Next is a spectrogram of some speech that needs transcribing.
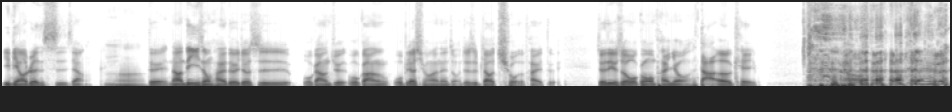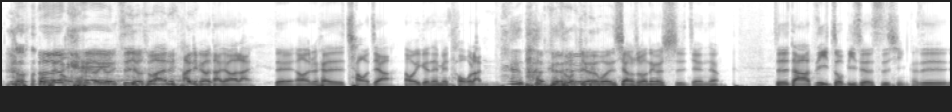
一定要认识这样。嗯，对，然后第一种派对就是我刚刚觉得，我刚刚我比较喜欢那种，就是比较 chill 的派对。就例如说，我跟我朋友打二 K，然后我朋友我朋友有一次就突然他女朋友打电话来，对，然后就开始吵架，然后一个人在那边偷懒。可是我觉得我很享受那个时间，这样就是大家自己做彼此的事情，可是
